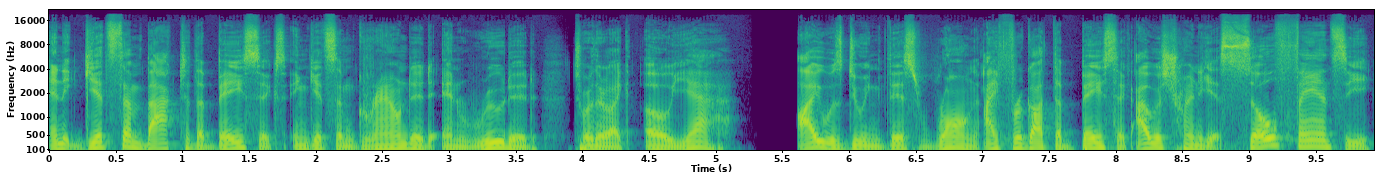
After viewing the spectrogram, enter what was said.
and it gets them back to the basics and gets them grounded and rooted to where they're like, oh, yeah, I was doing this wrong. I forgot the basic. I was trying to get so fancy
